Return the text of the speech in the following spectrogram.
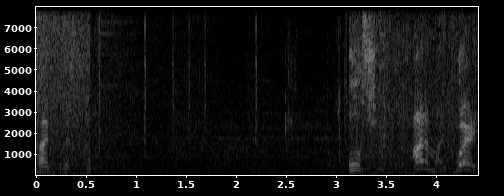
Time for this bullshit. Out of my way!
